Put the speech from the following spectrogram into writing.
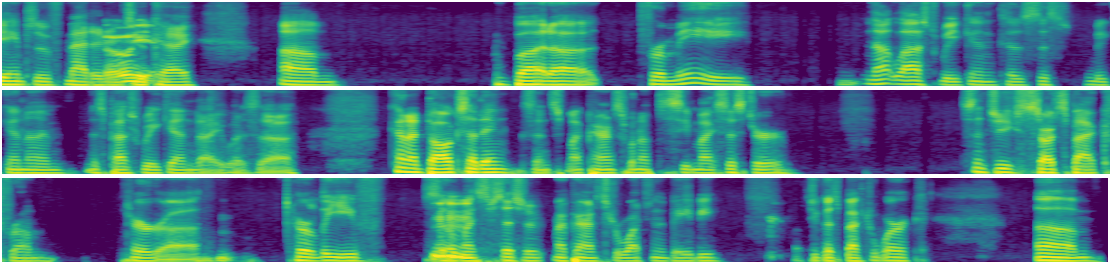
games of Madden Oh, and 2K. Um, but uh, for me, not last weekend because this weekend I'm this past weekend I was uh kind of dog setting since my parents went up to see my sister since she starts back from her uh her leave. So Mhm. my sister, my parents are watching the baby. She goes back to work. Um,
